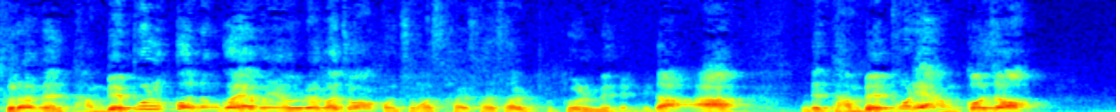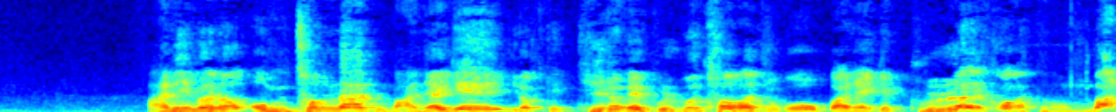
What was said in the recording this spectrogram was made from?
그러면 담배 불 꺼는 거야. 그냥 이래가지고 앞꿈치만 살살살 돌면 됩니다. 근데 담배 불이 안 꺼져. 아니면 엄청난 만약에 이렇게 기름에 불 붙여가지고 만약에 불 날 것 같으면 막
